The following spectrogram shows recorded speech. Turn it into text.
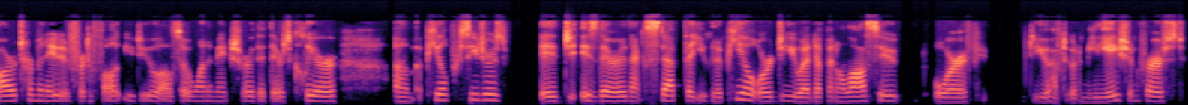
are terminated for default, you do also want to make sure that there's clear um, appeal procedures. It, is there a next step that you can appeal, or do you end up in a lawsuit, or if do you have to go to mediation first?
